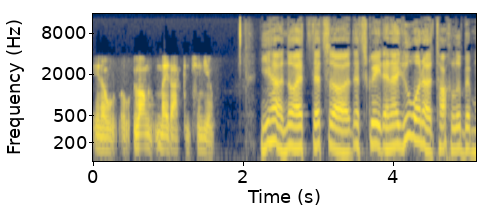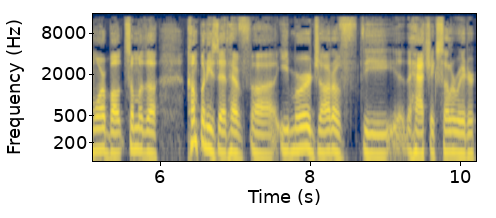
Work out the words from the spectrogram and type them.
you know, long may that continue. Yeah, no, that's that's uh, that's great, and I do want to talk a little bit more about some of the companies that have uh, emerged out of the the Hatch Accelerator.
